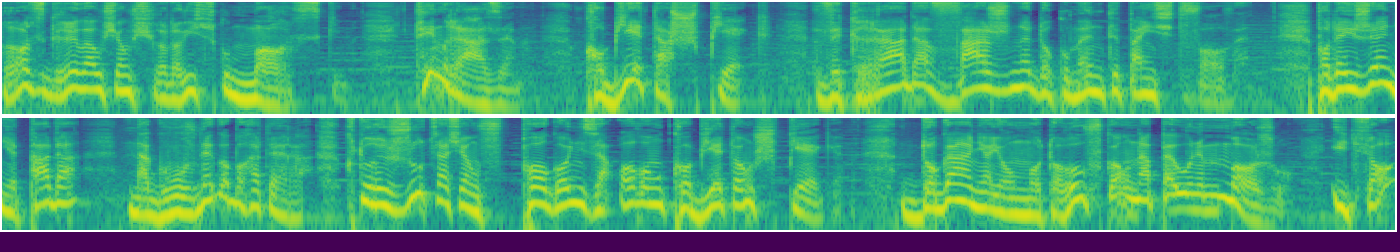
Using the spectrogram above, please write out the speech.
rozgrywał się w środowisku morskim. Tym razem kobieta szpieg wykrada ważne dokumenty państwowe. Podejrzenie pada na głównego bohatera, który rzuca się w pogoń za ową kobietą szpiegiem. Dogania ją motorówką na pełnym morzu. I co?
